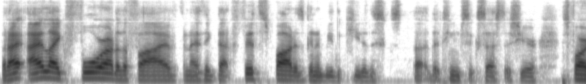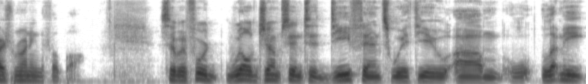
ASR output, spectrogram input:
but I, I like four out of the five, and I think that fifth spot is going to be the key to the, uh, the team's success this year as far as running the football. So before Will jumps into defense with you, um, let me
